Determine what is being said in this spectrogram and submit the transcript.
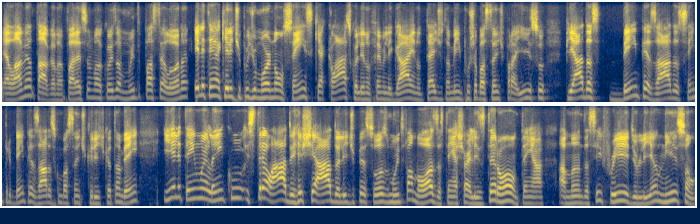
É lamentável, né? Parece uma coisa muito pastelona. Ele tem aquele tipo de humor nonsense que é clássico ali no Family Guy, no Ted também puxa bastante pra isso. Piadas bem pesadas, sempre bem pesadas com bastante crítica também. E ele tem um elenco estrelado e recheado ali de pessoas muito famosas. Tem a Charlize Theron, tem a Amanda Seyfried, o Liam Neeson,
